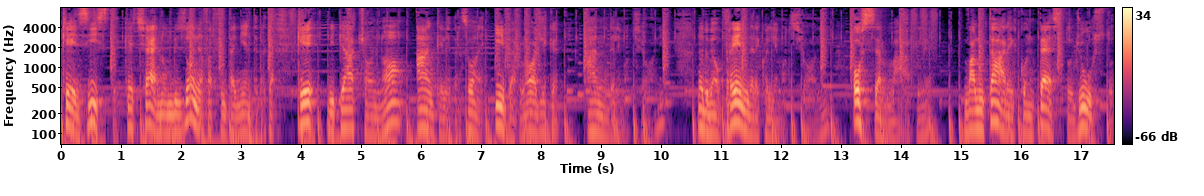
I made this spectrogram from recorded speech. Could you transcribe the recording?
che esiste, che c'è, non bisogna far finta di niente perché che vi piaccia o no, anche le persone iperlogiche hanno delle emozioni, noi dobbiamo prendere quelle emozioni, osservarle, valutare il contesto giusto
